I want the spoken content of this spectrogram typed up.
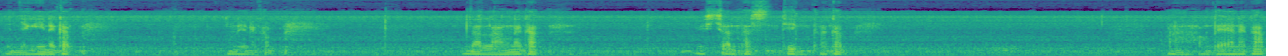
เป็นอย่างนี้นะครับนี่นะครับ ด้านหลังนะครับ วิชันพลาสติกนะครับอของแท้นะครับ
